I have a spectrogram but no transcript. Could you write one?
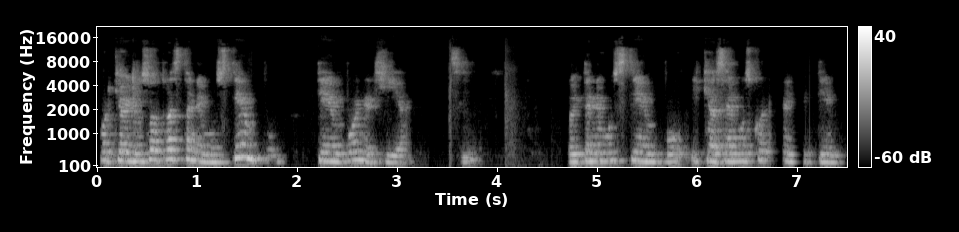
porque hoy nosotras tenemos tiempo, tiempo, energía, ¿sí? Hoy tenemos tiempo y ¿qué hacemos con el tiempo?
